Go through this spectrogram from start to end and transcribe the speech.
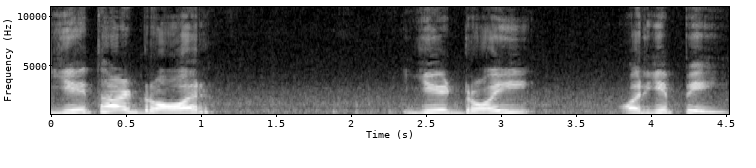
ये था ड्रॉर ये ड्रॉई और ये पेई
